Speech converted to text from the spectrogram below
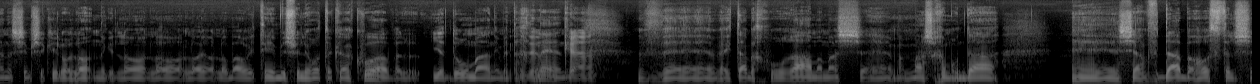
אנשים שכאילו לא, נגיד לא, לא, לא, לא באו איתי בשביל לראות את הקעקוע, אבל ידעו מה אני מתכנן. כן. והייתה בחורה ממש, ממש חמודה אה, שעבדה בהוסטל ש-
